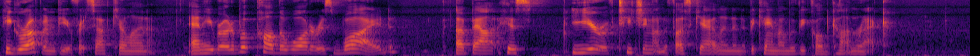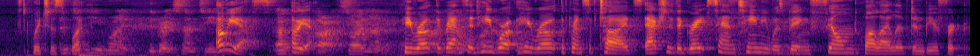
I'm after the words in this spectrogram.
he grew up in Beaufort, South Carolina. And he wrote a book called The Water is Wide about his year of teaching on Daufuskie Island, and it became a movie called Conrack, which is And what. Did he write The Great Santini? Oh, yes. Okay. Oh, yeah. All right. So I know that. He wrote I the Grand Santini. He wrote, he wrote the Prince of Tides. Actually, the Great Santini was being filmed while I lived in Beaufort,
